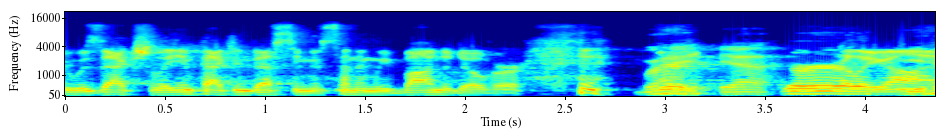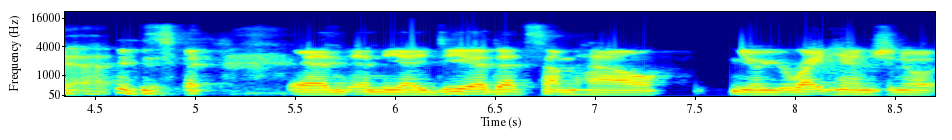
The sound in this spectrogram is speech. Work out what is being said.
was actually impact investing was something we bonded over. right. yeah. Early on. Yeah. and, and the idea that somehow, you know, your right hand should know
